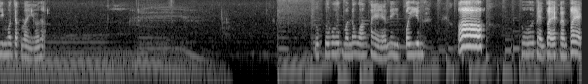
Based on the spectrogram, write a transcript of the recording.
ยิงมาจากไหนวะเนี่ยฮึบฮึบฮึบมันต้องวางแผนนี่ปีนอ้าวโอ้ยแผนแตกแผนแตก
